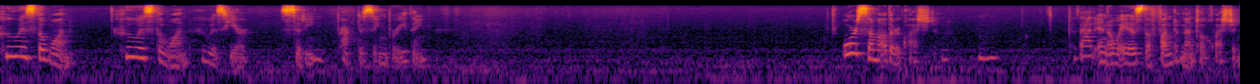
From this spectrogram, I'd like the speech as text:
Who is the one? Who is the one who is here, sitting, practicing breathing? Or some other question. Mm-hmm. But that, in a way, is the fundamental question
